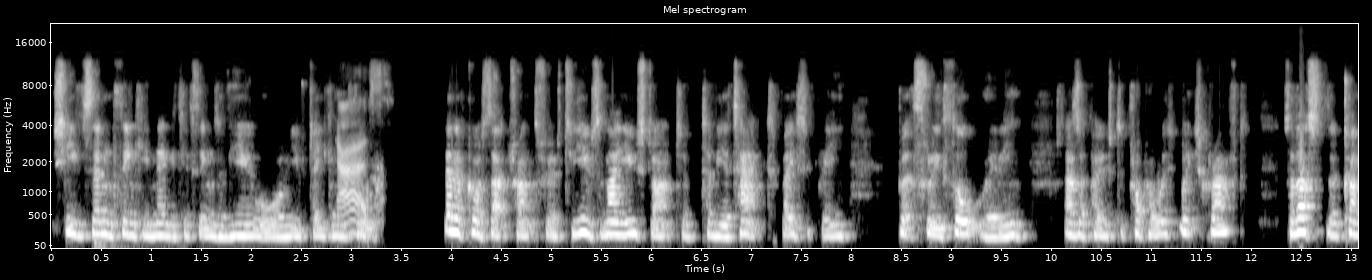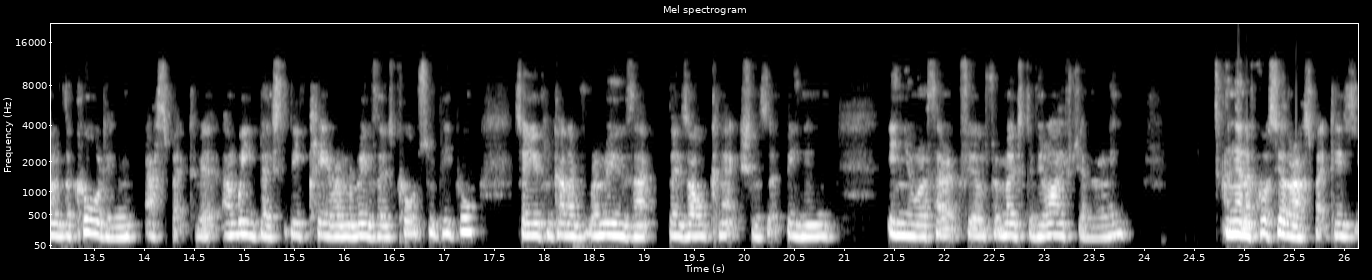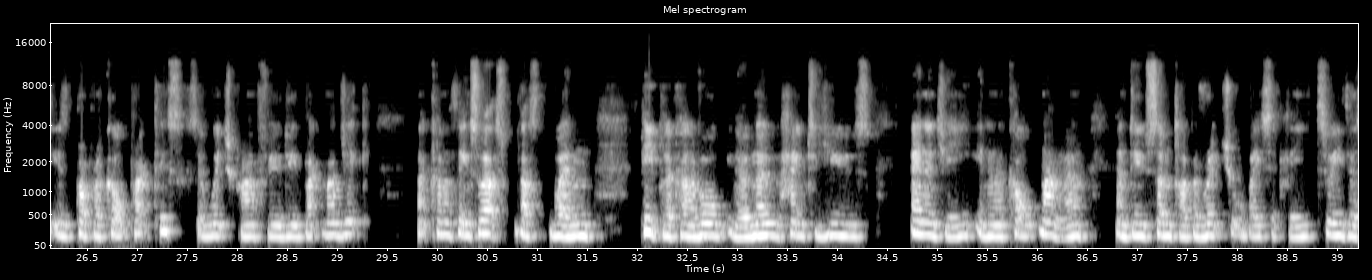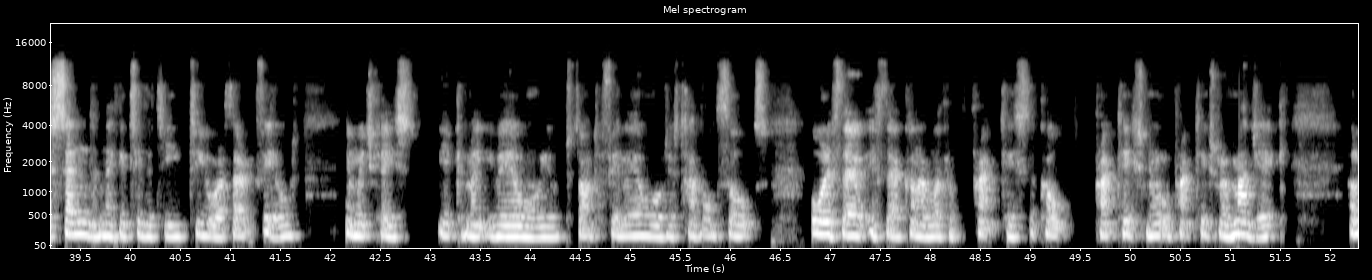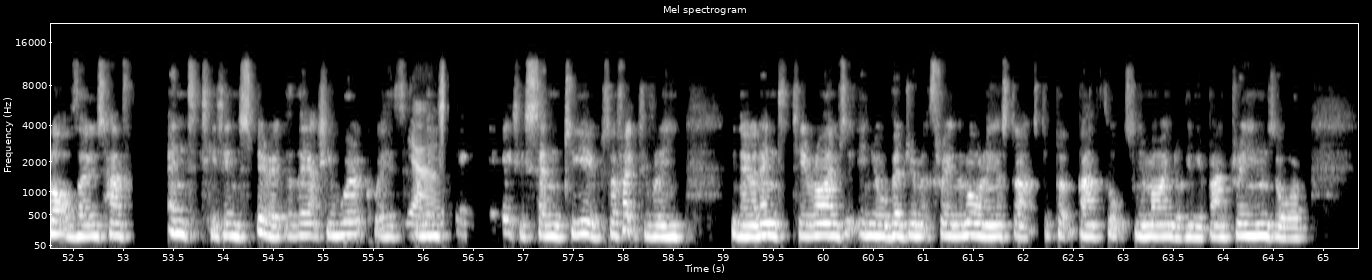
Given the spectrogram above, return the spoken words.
she's then thinking negative things of you or you've taken Yes. then of course that transfers to you. So now you start to, to be attacked basically, but through thought really, as opposed to proper witchcraft. So that's the kind of the cording aspect of it. And we basically clear and remove those cords from people. So you can kind of remove that those old connections that have been in in your etheric field for most of your life generally. And then of course the other aspect is is proper occult practice. So witchcraft, voodoo, black magic, that kind of thing. So that's that's when people are kind of all, you know, know how to use energy in an occult manner and do some type of ritual basically to either send negativity to your etheric field, in which case it can make you ill or you start to feel ill or just have odd thoughts. Or if they're if they're kind of like a practice, occult practitioner or practitioner of magic, a lot of those have entities in spirit that they actually work with Yeah. and they basically send to you. So effectively, you know, an entity arrives in your bedroom at three in the morning and starts to put bad thoughts in your mind or give you bad dreams or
